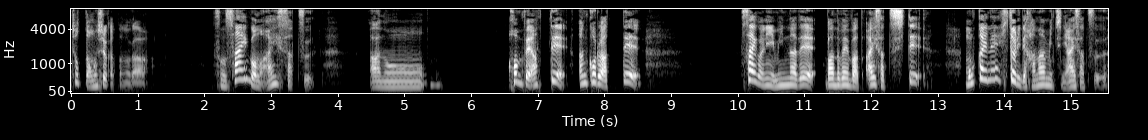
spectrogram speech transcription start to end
ちょっと面白かったのが、その最後の挨拶、あのー、本編あって、アンコールあって、最後にみんなでバンドメンバーと挨拶して、もう一回ね、一人で花道に挨拶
